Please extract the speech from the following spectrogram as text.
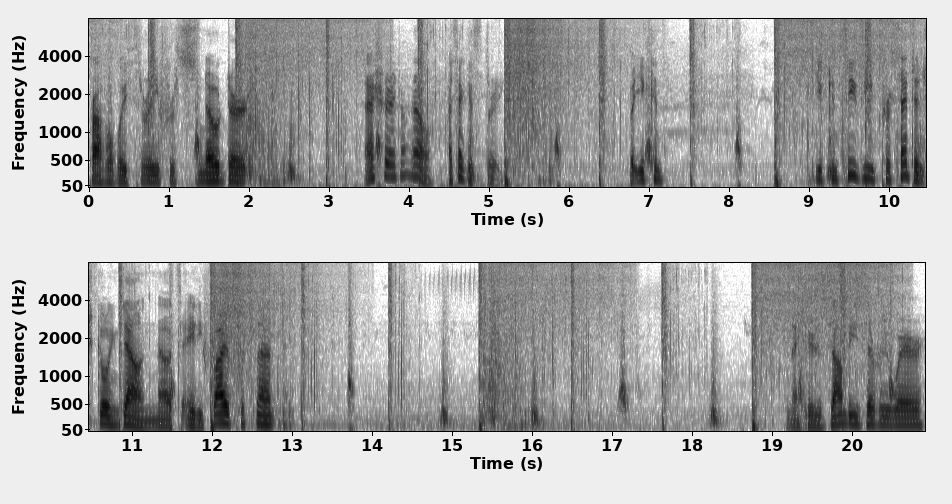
probably three for snow dirt. Actually, I don't know. I think it's three. But you can you can see the percentage going down. Now it's 85%. And I hear zombies everywhere.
